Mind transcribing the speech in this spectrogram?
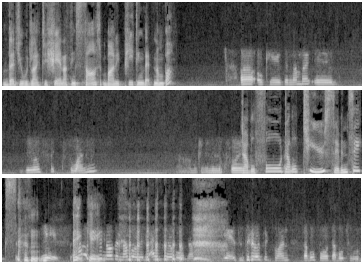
that you would like to share? And I think start by repeating that number. Uh, okay, the number is zero six one. I'm looking look for it. Double four, double two, seven six. Yes. How do you know the number already? I'm terrible with numbers. Yes, zero six one double four double two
